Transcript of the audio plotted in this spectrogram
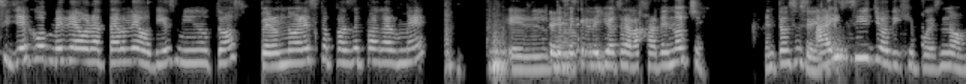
si llego media hora tarde o diez minutos, pero no eres capaz de pagarme el que me quedé yo a trabajar de noche. Entonces ahí sí yo dije, pues no,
